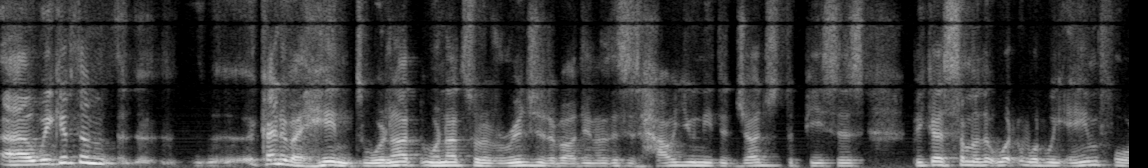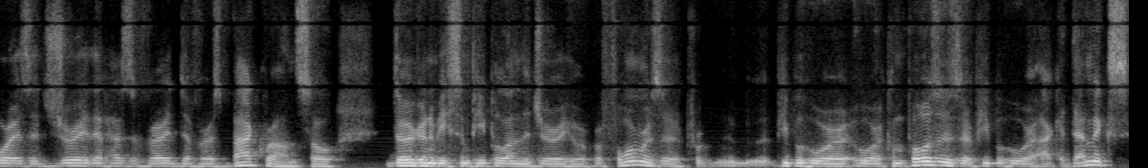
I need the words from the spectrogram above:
Uh, we give them uh, kind of a hint. We're not we're not sort of rigid about you know this is how you need to judge the pieces because some of the what what we aim for is a jury that has a very diverse background. So there are going to be some people on the jury who are performers, or people who are who are composers, are people who are academics,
